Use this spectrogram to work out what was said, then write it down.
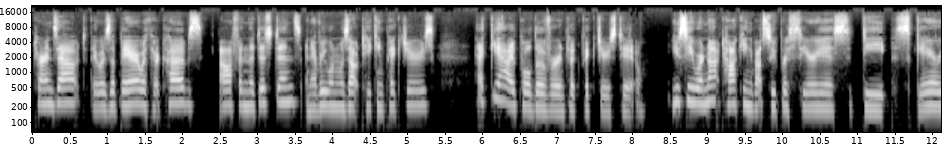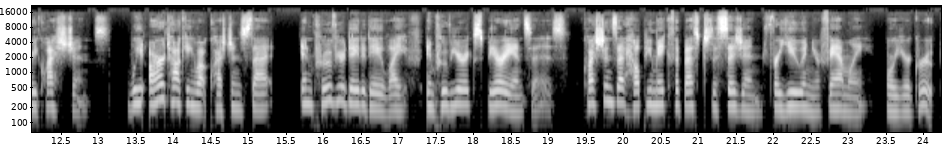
Turns out there was a bear with her cubs off in the distance, and everyone was out taking pictures. Heck yeah, I pulled over and took pictures too. You see, we're not talking about super serious, deep, scary questions. We are talking about questions that improve your day to day life, improve your experiences, questions that help you make the best decision for you and your family or your group.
